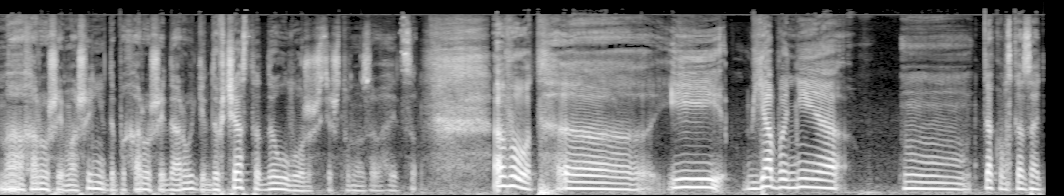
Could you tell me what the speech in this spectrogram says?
на хорошей машине, да по хорошей дороге, да в часто да уложишься, что называется. Вот. Э, и я бы не, как вам сказать,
